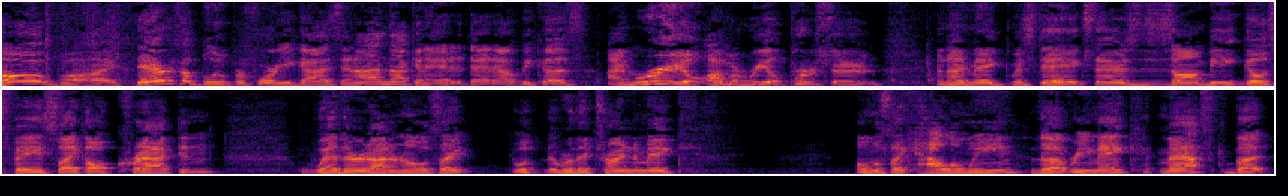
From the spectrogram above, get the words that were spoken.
Oh boy, there's a blooper for you guys, and I'm not to edit that out because I'm real. I'm a real person and I make mistakes. There's zombie ghost face, like all cracked and weathered. I don't know. It's like, were they trying to make almost like Halloween, the remake mask, but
